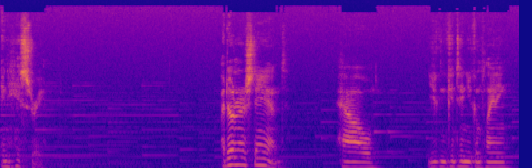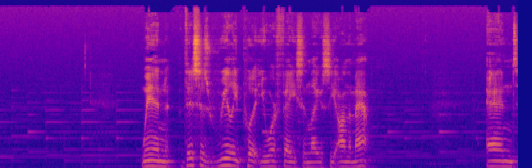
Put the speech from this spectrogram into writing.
in history. I don't understand how you can continue complaining when this has really put your face and legacy on the map. And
